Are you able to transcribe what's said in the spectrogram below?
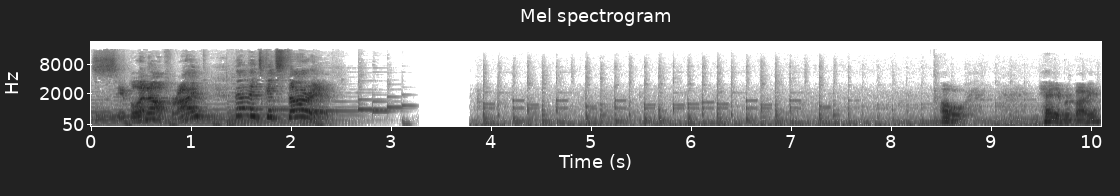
Simple enough, right? Then let's get started! Hey everybody.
